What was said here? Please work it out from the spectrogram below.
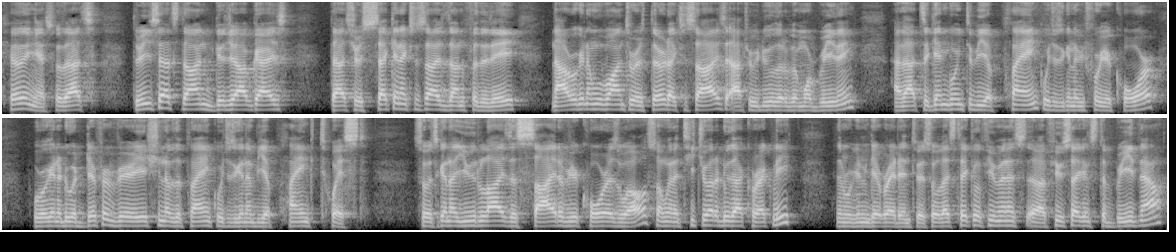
killing it. So that's three sets done. Good job, guys. That's your second exercise done for the day. Now we're going to move on to our third exercise after we do a little bit more breathing. And that's again going to be a plank, which is going to be for your core. We're going to do a different variation of the plank, which is going to be a plank twist. So it's going to utilize the side of your core as well. So I'm going to teach you how to do that correctly. Then we're going to get right into it. So let's take a few minutes, a few seconds to breathe now.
